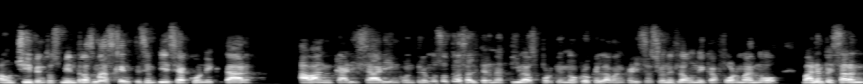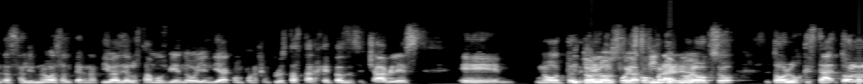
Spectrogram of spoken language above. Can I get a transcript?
a un chip. Entonces, mientras más gente se empiece a conectar, a bancarizar y encontremos otras alternativas, porque no creo que la bancarización es la única forma, ¿no? Van a empezar a salir nuevas alternativas, ya lo estamos viendo hoy en día con, por ejemplo, estas tarjetas desechables, eh, ¿no? Y todos los, puedes comprar en el Oxxo, todo lo que está, todo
